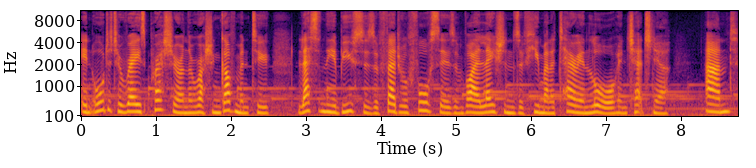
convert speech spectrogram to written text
in order to raise pressure on the Russian government to lessen the abuses of federal forces and violations of humanitarian law in Chechnya, and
